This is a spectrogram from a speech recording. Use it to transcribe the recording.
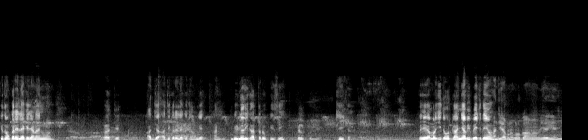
ਕਦੋਂ ਘਰੇ ਲੈ ਕੇ ਜਾਣਾ ਇਹਨੂੰ ਬਸ ਜੀ। ਅੱਜ ਅੱਜ ਘਰੇ ਲੈ ਕੇ ਜਾਓਗੇ ਹਾਂਜੀ। ਵੀਡੀਓ ਦੀ ਖਾਤਰ ਰੋਕੀ ਸੀ। ਬਿਲਕੁਲ ਜੀ। ਠੀਕ ਆ। ਤੇ ਅਮਰਜੀਤ ਹੋਰ ਗਾਈਆਂ ਵੀ ਵੇਚਦੇ ਹੋ? ਹਾਂਜੀ ਆਪਣੇ ਕੋਲ ਗਾਵਾਂ ਵੀ ਹੈਗੀਆਂ ਜੀ।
